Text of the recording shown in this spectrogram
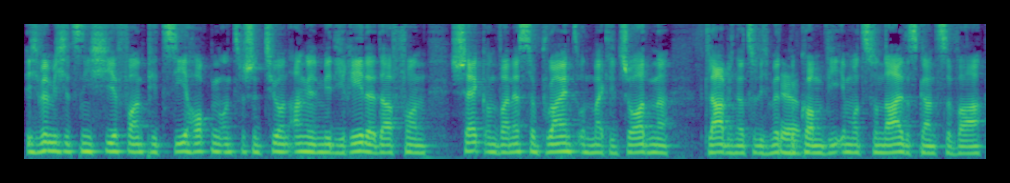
ich will mich jetzt nicht hier vor einem PC hocken und zwischen Tür und Angel mir die Rede da von Shaq und Vanessa Bryant und Michael Jordan Klar habe ich natürlich mitbekommen, ja. wie emotional das Ganze war.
